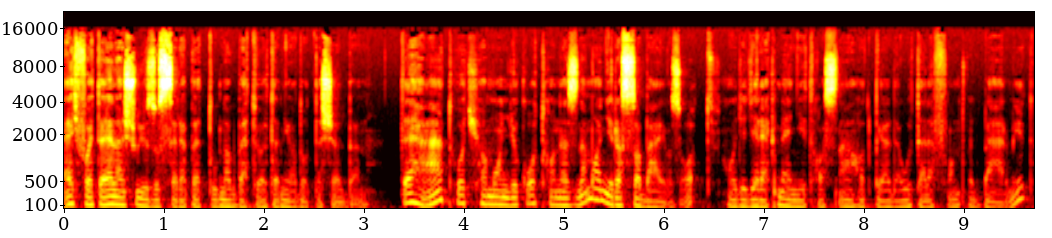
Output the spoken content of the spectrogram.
egyfajta ellensúlyozó szerepet tudnak betölteni adott esetben. Tehát, hogyha mondjuk otthon ez nem annyira szabályozott, hogy a gyerek mennyit használhat például telefont vagy bármit,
